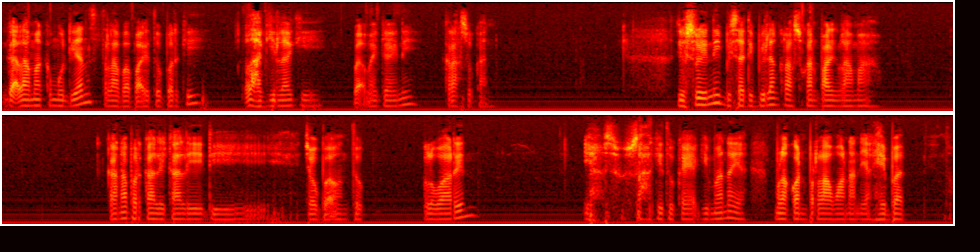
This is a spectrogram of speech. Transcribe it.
Gak lama kemudian setelah bapak itu pergi, lagi-lagi Mbak Mega ini kerasukan. Justru ini bisa dibilang kerasukan paling lama karena berkali-kali dicoba untuk keluarin ya susah gitu kayak gimana ya melakukan perlawanan yang hebat gitu.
